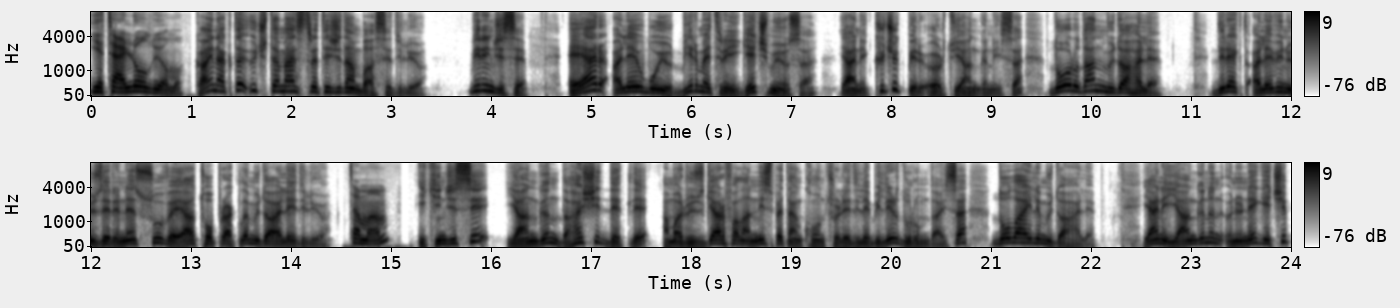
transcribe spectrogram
Yeterli oluyor mu? Kaynakta üç temel stratejiden bahsediliyor. Birincisi, eğer alev boyu 1 metreyi geçmiyorsa, yani küçük bir örtü yangınıysa doğrudan müdahale. Direkt alevin üzerine su veya toprakla müdahale ediliyor. Tamam. İkincisi, yangın daha şiddetli ama rüzgar falan nispeten kontrol edilebilir durumdaysa dolaylı müdahale. Yani yangının önüne geçip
